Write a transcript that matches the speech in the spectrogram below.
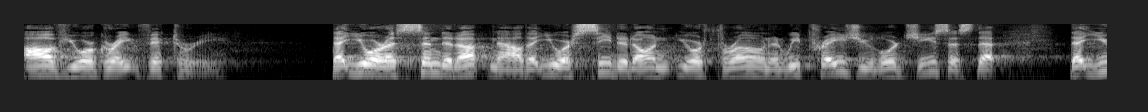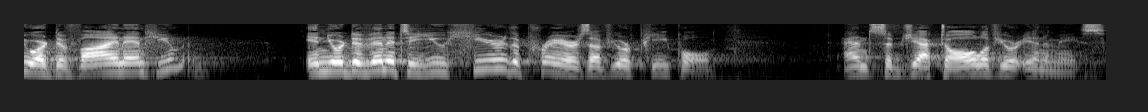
of your great victory. That you are ascended up now, that you are seated on your throne. And we praise you, Lord Jesus, that, that you are divine and human. In your divinity, you hear the prayers of your people and subject all of your enemies.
